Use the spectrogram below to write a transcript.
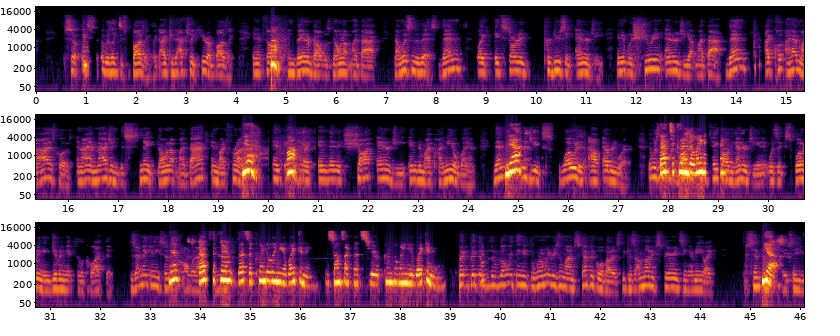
So hmm. it's, it was like this buzzing, like I could actually hear a buzzing, and it felt hmm. like a conveyor belt was going up my back. Now listen to this. Then like it started producing energy and it was shooting energy up my back. Then I cl- I had my eyes closed and I imagined this snake going up my back and my front. Yeah and wow. like and then it shot energy into my pineal gland. Then the yeah. energy exploded out everywhere. It was that's like a kundalini. Take all the energy and it was exploding and giving it to the collective. Does that make any sense? Yeah, that's a kun- that's a kundalini awakening. it sounds like that's your Kundalini awakening. But but the, the, only thing is the only reason why I'm skeptical about it is because I'm not experiencing any like symptoms. Yeah,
